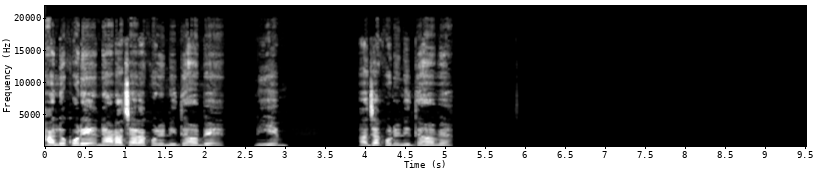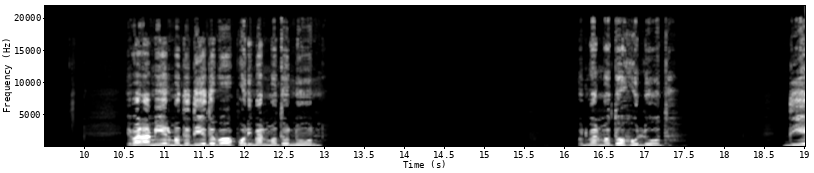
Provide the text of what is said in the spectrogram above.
ভালো করে নাড়াচাড়া করে নিতে হবে। নিয়ে ভাজা করে নিতে হবে। এবার আমি এর মধ্যে দিয়ে দেব পরিমাণ মতো নুন। পরিমাণ মতো হলুদ। দিয়ে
